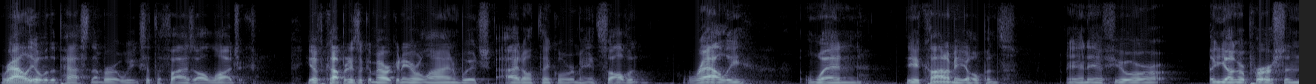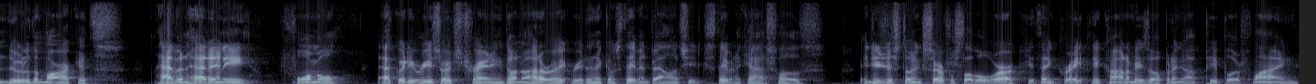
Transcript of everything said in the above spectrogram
rally over the past number of weeks. It defies all logic. You have companies like American Airline, which I don't think will remain solvent, rally when the economy opens. And if you're a younger person, new to the markets, haven't had any formal equity research training, don't know how to write, read an income statement, balance sheet, statement of cash flows, and you're just doing surface level work, you think, great, the economy is opening up, people are flying.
